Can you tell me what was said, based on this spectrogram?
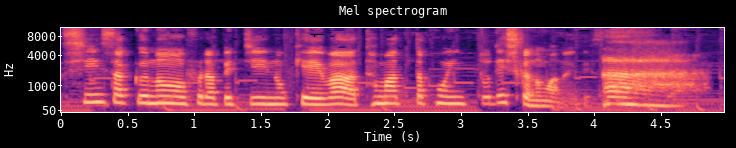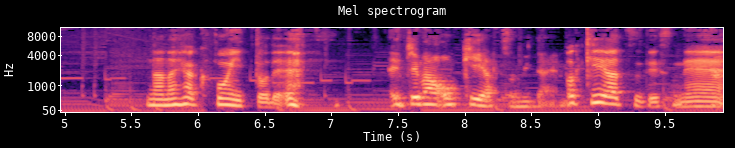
新作のフラペチーノ系は、たまったポイントでしか飲まないです。ああ。700ポイントで。一番大きいやつみたいな。大きいやつですね。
